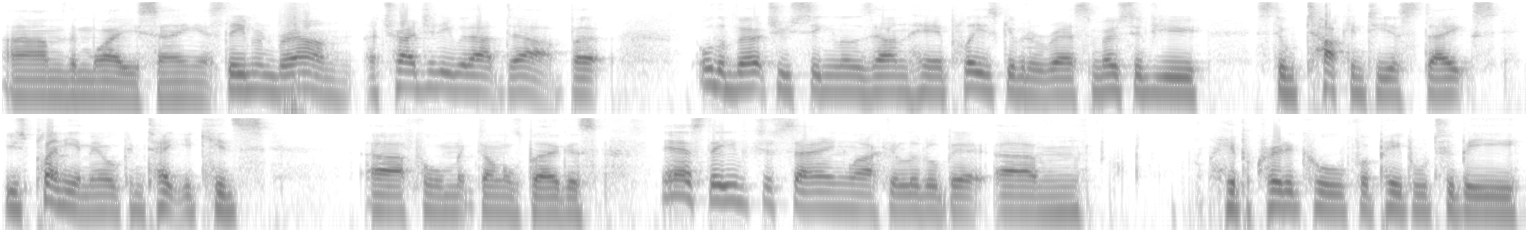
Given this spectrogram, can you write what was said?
um, then why are you saying it? Stephen Brown, a tragedy without doubt, but all the virtue signalers out here, please give it a rest. Most of you still tuck into your steaks, use plenty of milk and take your kids uh, for McDonald's burgers. Yeah, Steve, just saying like a little bit um, hypocritical for people to be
